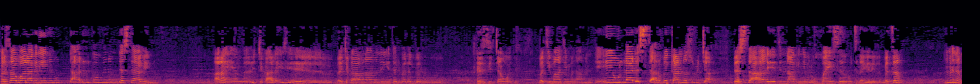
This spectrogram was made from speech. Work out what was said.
ከዛ በኋላ ግን ይህንን ሁሉ አድርገው ምንም ደስታ ያገኙ አላየም። ጭቃ ላይ በጭቃ ምናምን እየተድበለበሉ ሲጫወቱ በቲማቲም ምናምን ይሄ ሁላ ደስታ ነው። በቃ እነሱ ብቻ ደስታ የት እናገኝ ብሎ የማይሰሩት ነገር የለም። ግልጽ ነው? ምንም።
